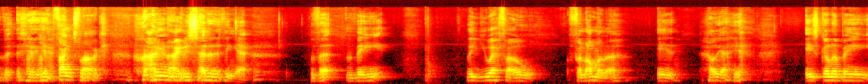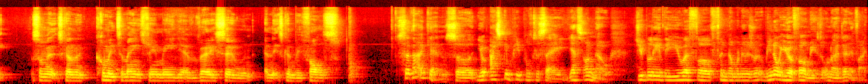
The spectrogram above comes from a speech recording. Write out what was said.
that yeah, yeah thanks Mark. I haven't said anything yet. That the the UFO phenomena is hell yeah yeah is gonna be something that's gonna come into mainstream media very soon, and it's gonna be false. Say that again. So you're asking people to say yes or no. Do you believe the UFO phenomenon is real? You know what UFO means? Unidentified.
